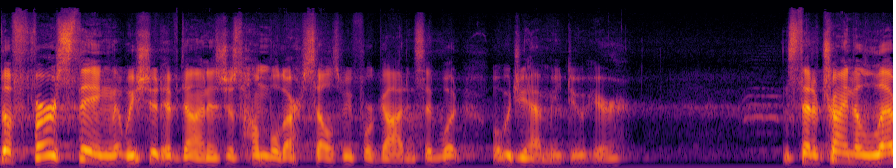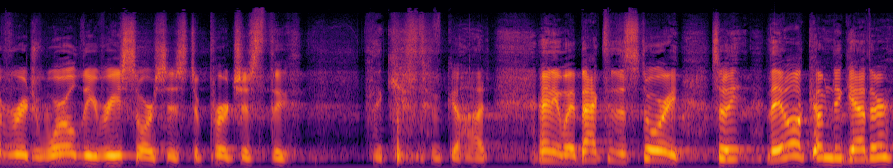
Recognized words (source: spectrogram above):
The first thing that we should have done is just humbled ourselves before God and said, "What what would you have me do here?" Instead of trying to leverage worldly resources to purchase the the gift of God. Anyway, back to the story. So they all come together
